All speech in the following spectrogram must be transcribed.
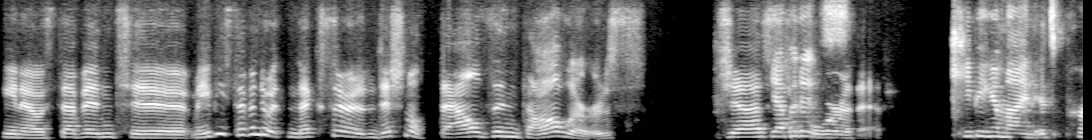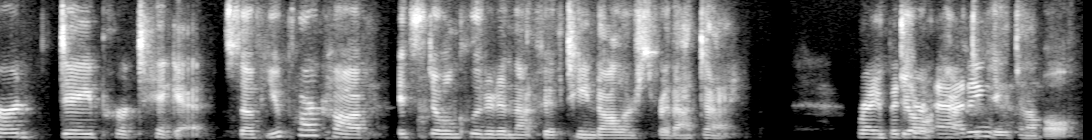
you know, seven to maybe seven to an extra additional thousand dollars just Yeah, but it's- for this. Keeping in mind, it's per day per ticket. So if you park hop, it's still included in that $15 for that day. Right, You but don't you're have adding to pay double.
